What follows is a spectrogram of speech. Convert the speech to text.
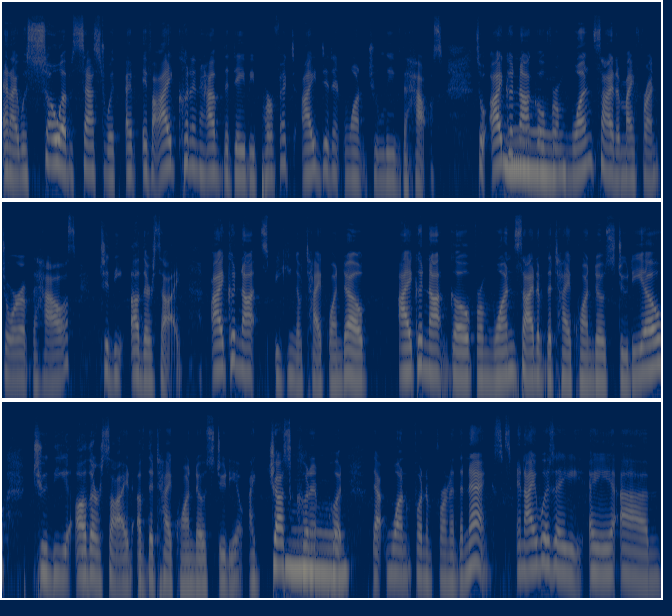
and I was so obsessed with if, if I couldn't have the day be perfect, I didn't want to leave the house. So I could not go mm, from one side of my front door of the house to the other side. I could not. Speaking of Taekwondo. I could not go from one side of the taekwondo studio to the other side of the taekwondo studio. I just couldn't put Mm, that one foot in front of the next. And I was a a um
